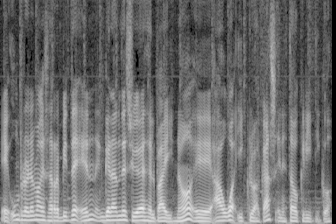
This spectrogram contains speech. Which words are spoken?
Eh, un problema que se repite en grandes ciudades del país, ¿no? Eh, agua y cloacas en estado crítico.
